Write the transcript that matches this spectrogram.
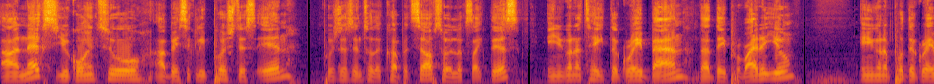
Uh, next you're going to uh, basically push this in push this into the cup itself so it looks like this. And you're going to take the gray band that they provided you and you're going to put the gray,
